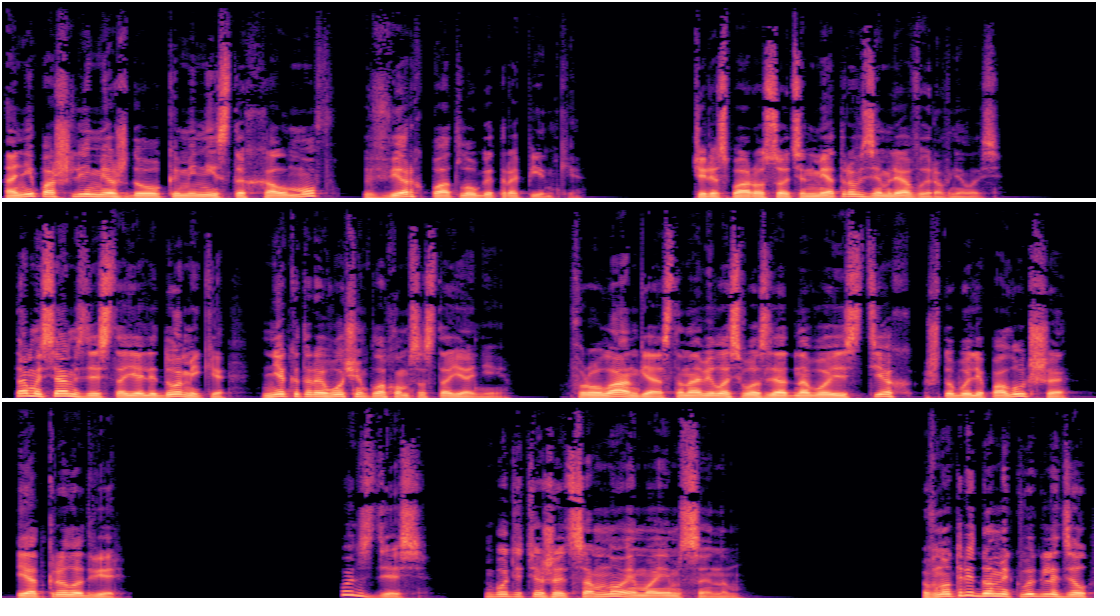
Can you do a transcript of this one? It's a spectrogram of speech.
они пошли между каменистых холмов вверх по отлогой тропинке. Через пару сотен метров земля выровнялась. Там и сям здесь стояли домики, некоторые в очень плохом состоянии. Фруланге остановилась возле одного из тех, что были получше, и открыла дверь. «Вот здесь. Будете жить со мной и моим сыном». Внутри домик выглядел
